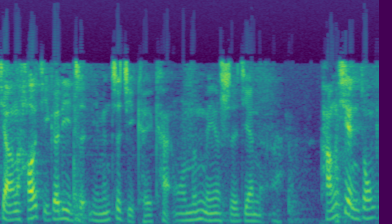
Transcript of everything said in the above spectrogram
讲了好几个例子，你们自己可以看。我们没有时间了啊。唐宪宗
